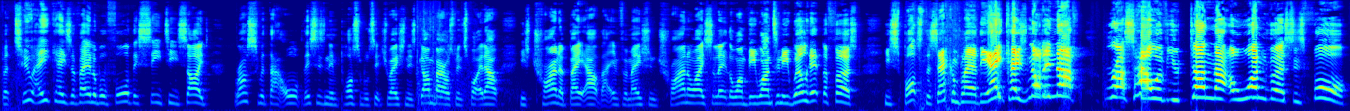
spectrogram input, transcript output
But two AKs available for this CT side. Russ with that AWP, this is an impossible situation. His gun barrel's been spotted out. He's trying to bait out that information, trying to isolate the 1v1s, and he will hit the first. He spots the second player. The AK's not enough! Russ, how have you done that? A 1 versus 4!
